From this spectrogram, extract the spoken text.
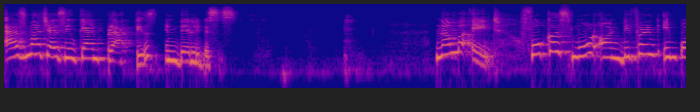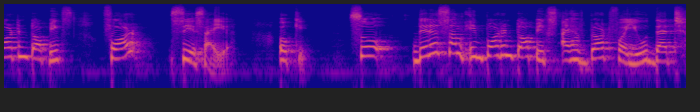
as much as you can practice in daily basis. Number eight, focus more on different important topics for CSIR. Okay, so there are some important topics I have brought for you that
